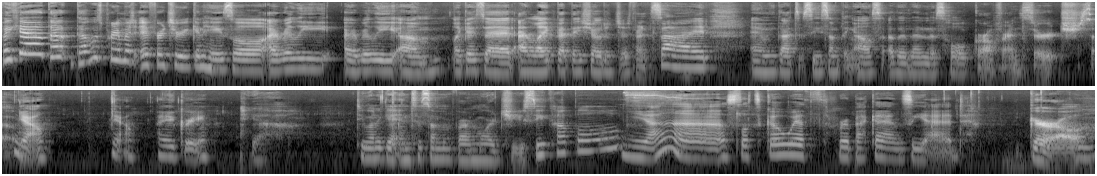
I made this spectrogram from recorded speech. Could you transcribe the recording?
but yeah, that that was pretty much it for Tarik and Hazel. I really, I really, um, like I said, I like that they showed a different side, and we got to see something else other than this whole girlfriend search. So yeah, yeah, I agree. Yeah. Do you want to get into some of our more juicy couples? Yes, let's go with Rebecca and Zied. Girl.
